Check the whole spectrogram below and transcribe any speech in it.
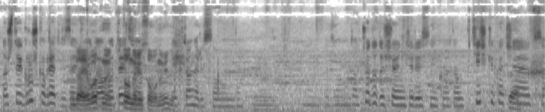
Потому что игрушка вряд ли зайдет. да, и вот, а на- вот кто эти- нарисован, И видишь? кто нарисован, да. Да. Что тут еще интересненького? Там птички качаются.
